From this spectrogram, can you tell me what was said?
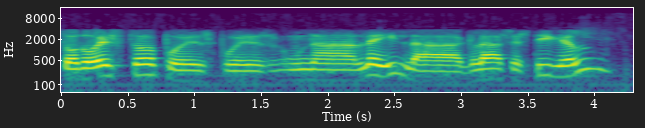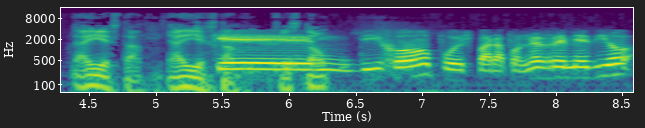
todo esto, pues, pues una ley, la Glass-Steagall, Ahí está, ahí está. que dijo, pues, para poner remedio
